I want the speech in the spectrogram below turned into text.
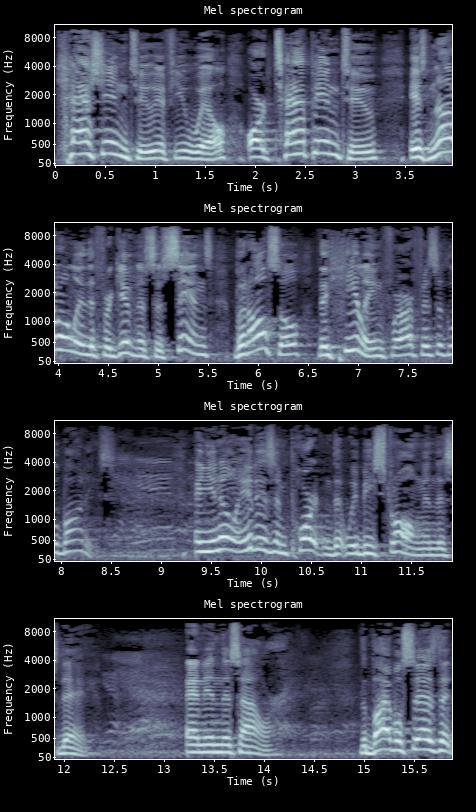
cash into, if you will, or tap into, is not only the forgiveness of sins, but also the healing for our physical bodies. And you know, it is important that we be strong in this day and in this hour. The Bible says that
